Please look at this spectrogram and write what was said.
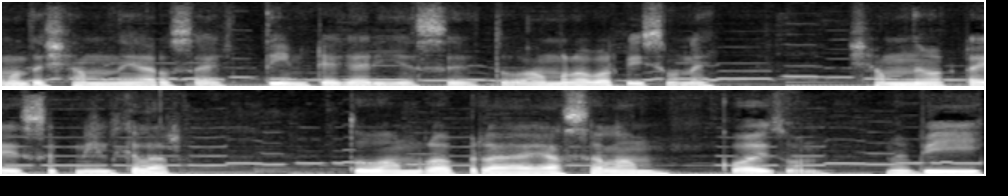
আমাদের সামনে আরও সাইড তিনটে গাড়ি আছে, তো আমরা আবার পিছনে সামনেও একটা এসে নীল কালার। তো আমরা প্রায় আসলাম কয়জন? মেবি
